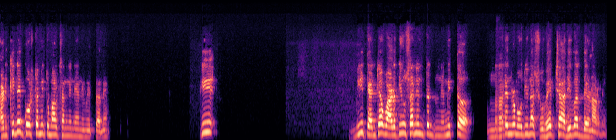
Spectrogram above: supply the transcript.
आणखीन एक गोष्ट मी तुम्हाला सांगेन या निमित्ताने की मी त्यांच्या वाढदिवसानिमित्त निमित्त नरेंद्र मोदींना शुभेच्छा अधिवाद देणार नाही.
